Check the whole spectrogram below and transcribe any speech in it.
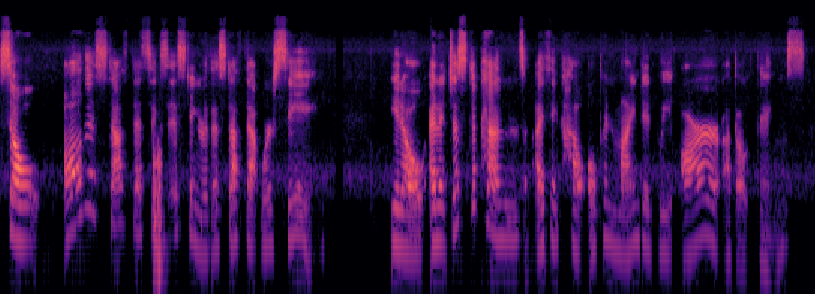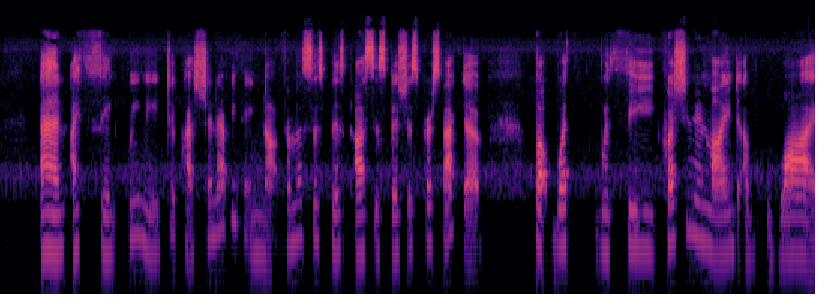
So all this stuff that's existing or the stuff that we're seeing, you know, and it just depends, I think, how open-minded we are about things and I think we need to question everything, not from a, a suspicious perspective, but with with the question in mind of why.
